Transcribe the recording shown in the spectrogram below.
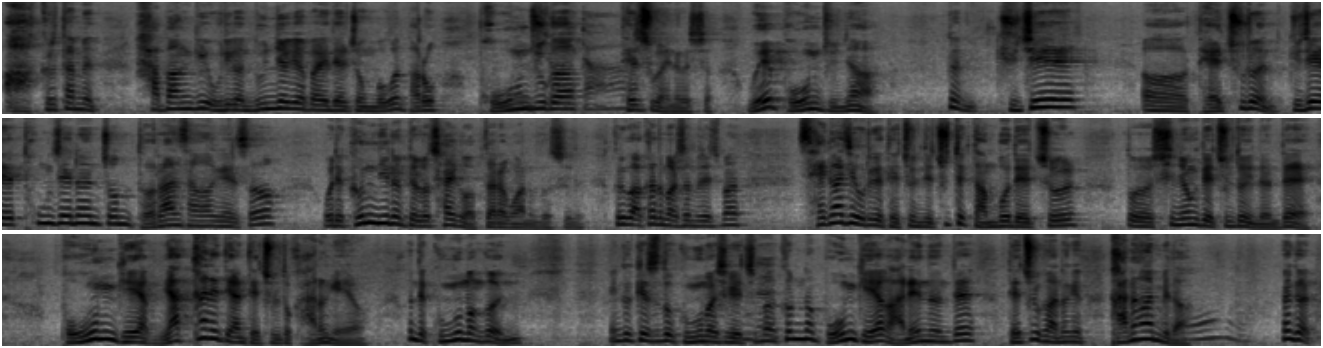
아 그렇다면 하반기 우리가 눈여겨봐야 될 종목은 바로 보험주가 보험주이다. 될 수가 있는 것이죠. 왜 보험주냐? 그러니까 규제 어, 대출은 규제 통제는 좀 덜한 상황에서 오히려 금리는 별로 차이가 없다라고 하는 것을 그리고 아까도 말씀드렸지만 세 가지 우리가 대출 이제 주택담보대출 또 신용대출도 있는데 보험 계약 약관에 대한 대출도 가능해요. 근데 궁금한 건 앵커께서도 궁금하시겠지만 네. 그럼 난 보험 계약 안 했는데 대출 가능해 가능합니다. 오. 그러니까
